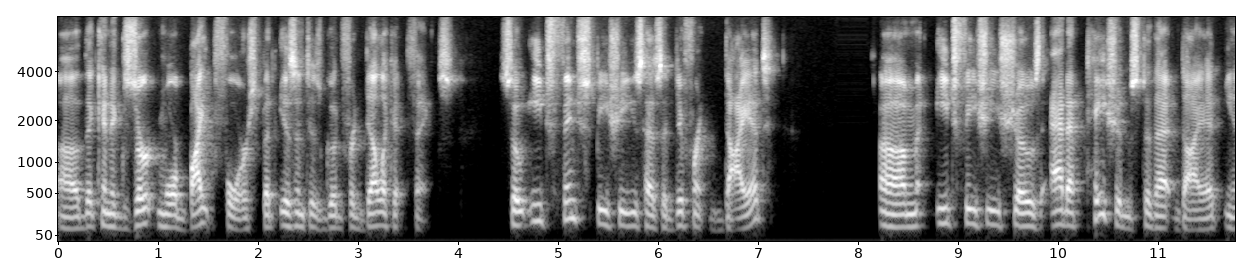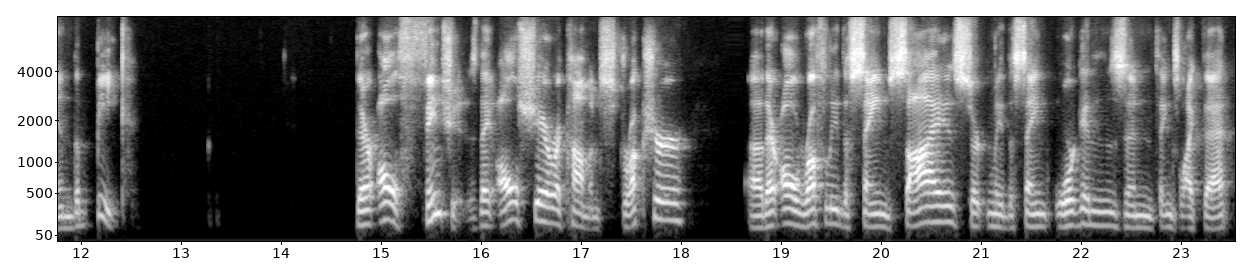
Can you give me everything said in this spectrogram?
uh, that can exert more bite force, but isn't as good for delicate things. So each finch species has a different diet. Um, each species shows adaptations to that diet in the beak. They're all finches. They all share a common structure. Uh, they're all roughly the same size, certainly the same organs and things like that.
